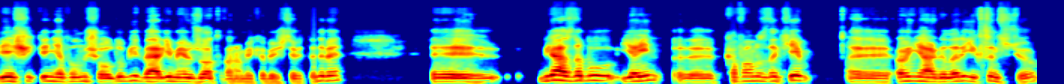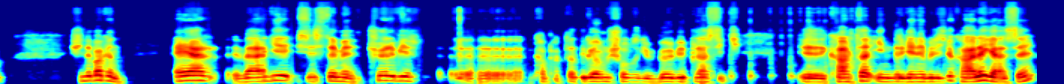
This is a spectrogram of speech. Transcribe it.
değişikliğin yapılmış olduğu bir vergi mevzuatı var Amerika Birleşik Devletleri'nde ve, eee, biraz da bu yayın, eee, kafamızdaki, eee, ön yargıları yıksın istiyorum. Şimdi bakın, eğer vergi sistemi şöyle bir, eee, kapakta da görmüş olduğunuz gibi böyle bir plastik, eee, karta indirgenebilecek hâle gelse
